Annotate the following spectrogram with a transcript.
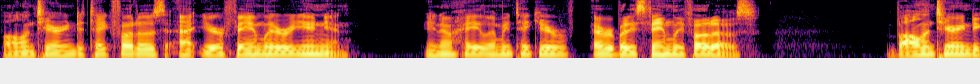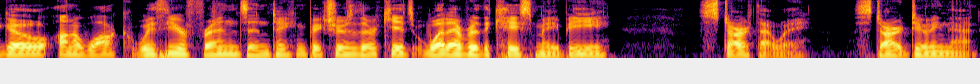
volunteering to take photos at your family reunion. You know, hey, let me take your everybody's family photos. Volunteering to go on a walk with your friends and taking pictures of their kids, whatever the case may be, start that way. Start doing that.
